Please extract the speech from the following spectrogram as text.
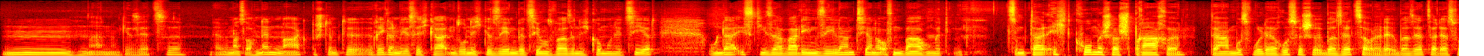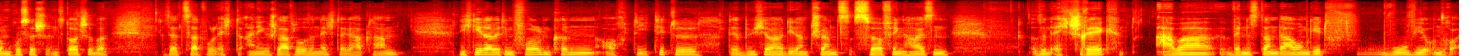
mh, hm, nein, Gesetze, ja, wie man es auch nennen mag, bestimmte Regelmäßigkeiten so nicht gesehen bzw. nicht kommuniziert. Und da ist dieser Vadim Seeland ja eine Offenbarung mit zum Teil echt komischer Sprache, Da muss wohl der russische Übersetzer oder der Übersetzer, der es vom Russisch ins Deutsche übersetzt hat, wohl echt einige schlaflose Nächte gehabt haben. Nicht jeder wird ihm folgen können. Auch die Titel der Bücher, die dann Trans-Surfing heißen, sind echt schräg. Aber wenn es dann darum geht, wo wir unsere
